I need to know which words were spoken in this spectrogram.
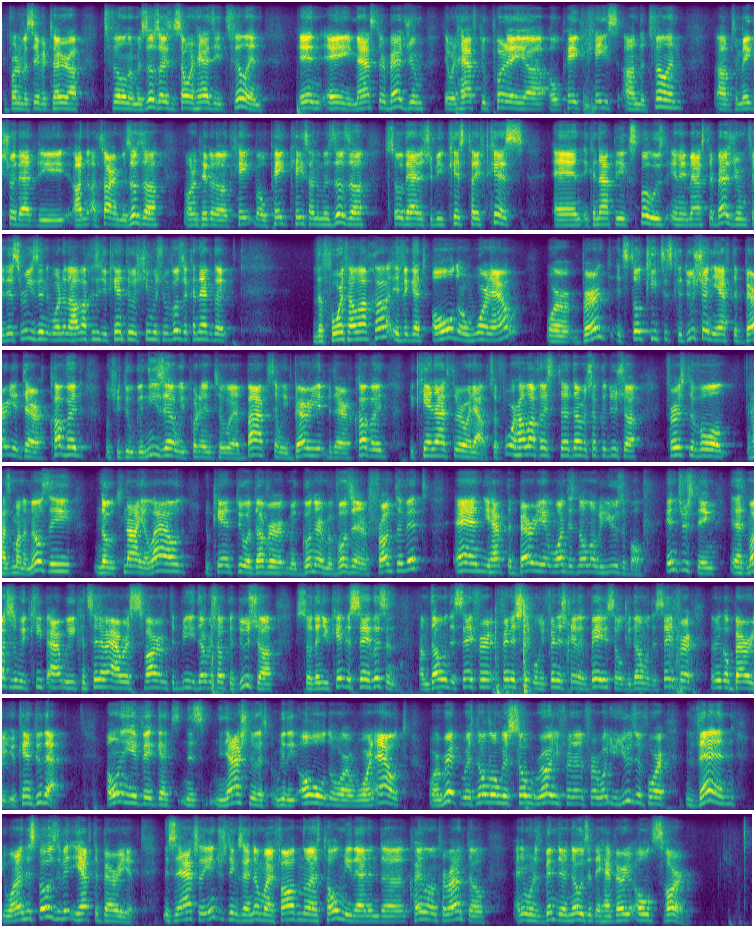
in front of a sefer Torah tefillin or mezuzah, if someone has a tefillin in a master bedroom, they would have to put a uh, opaque case on the tefillin um, to make sure that the on, uh, sorry mezuzah. I want to pick an opaque, opaque case on the mezuzah so that it should be kiss type kiss and it cannot be exposed in a master bedroom. For this reason, one of the halachas is you can't do a shimush mezuzah connect. The fourth halacha, if it gets old or worn out, or burnt, it still keeps its kedusha, and you have to bury it there covered, which we do ganiza. We put it into a box and we bury it, but they're covered. You cannot throw it out. So four halachas to davar kedusha. First of all, hazmana milsi, no tnai allowed. You can't do a davar meguner mevozer in front of it, and you have to bury it once it's no longer usable interesting. And as much as we keep our, we consider our svarim to be davar kedusha, so then you can't just say, "Listen, I'm done with the sefer. Finish it when we finish chelik base, so we'll be done with the sefer. Let me go bury it." You can't do that. Only if it gets this nashnu gets really old or worn out or ripped, where it's no longer so roy for the, for what you use it for, then you want to dispose of it. You have to bury it. This is actually interesting because I know my father in law has told me that in the Kailo in Toronto, anyone who's been there knows that they have very old svarim.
